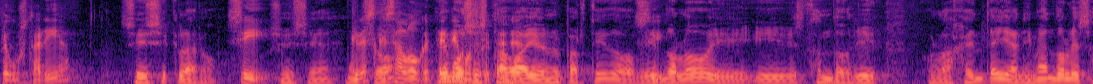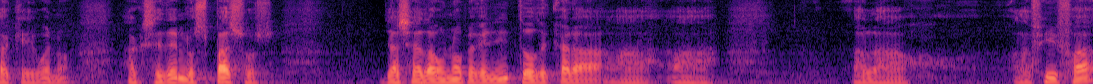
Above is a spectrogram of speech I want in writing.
te gustaría? Sí, sí, claro. Sí. sí, sí ¿Crees que es algo que tenemos Hemos que estado tener? ahí en el partido viéndolo y, y estando allí con la gente y animándoles a que, bueno, a que se den los pasos. Ya se ha dado uno pequeñito de cara a, a- a la, a la FIFA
